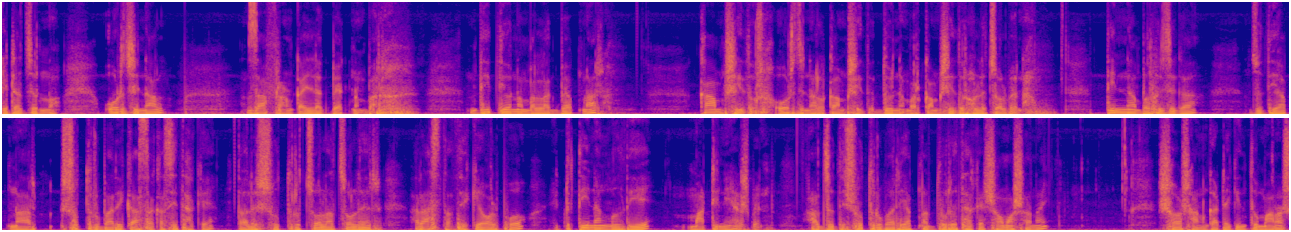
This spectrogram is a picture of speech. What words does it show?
এটার জন্য অরিজিনাল জাফরান কালি লাগবে এক নাম্বার। দ্বিতীয় নাম্বার লাগবে আপনার কাম সিঁদুর অরিজিনাল কাম সিঁদুর দুই নাম্বার কাম সিঁদুর হলে চলবে না। তিন নাম্বার হয়েছে গা, যদি আপনার শত্রু বাড়ি কাছাকাছি থাকে, তাহলে শত্রু চলাচলের রাস্তা থেকে অল্প একটু তিন আঙ্গুল দিয়ে মাটি নিয়ে আসবেন। আর যদি শত্রু বাড়ি আপনার দূরে থাকে, সমস্যা নাই। শ্মশান ঘাটে কিন্তু মানুষ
